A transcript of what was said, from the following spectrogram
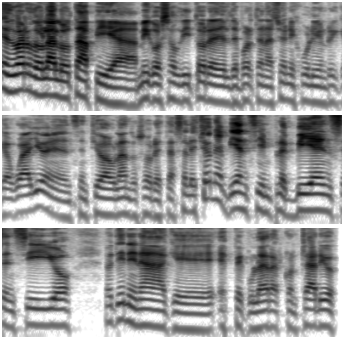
Eduardo Lalo Tapia, amigos auditores del Deporte Nación y Julio Enrique Aguayo, en el sentido hablando sobre estas elecciones, bien simple, bien sencillo, no tiene nada que especular, al contrario,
